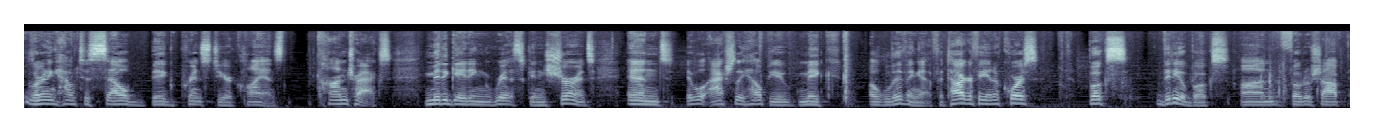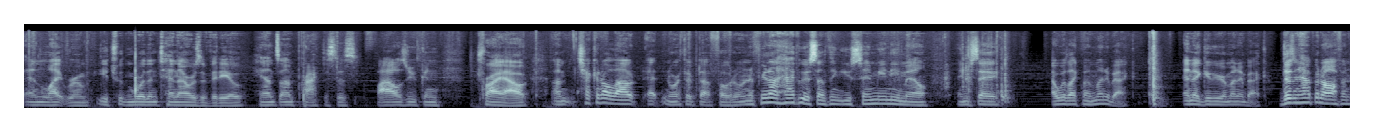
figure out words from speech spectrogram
learning how to sell big prints to your clients, contracts, mitigating risk, insurance, and it will actually help you make a living at photography. And of course, books, video books on Photoshop and Lightroom, each with more than 10 hours of video, hands-on practices, files you can try out. Um, check it all out at northrup.photo. And if you're not happy with something, you send me an email and you say, I would like my money back and I give you your money back. Doesn't happen often,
